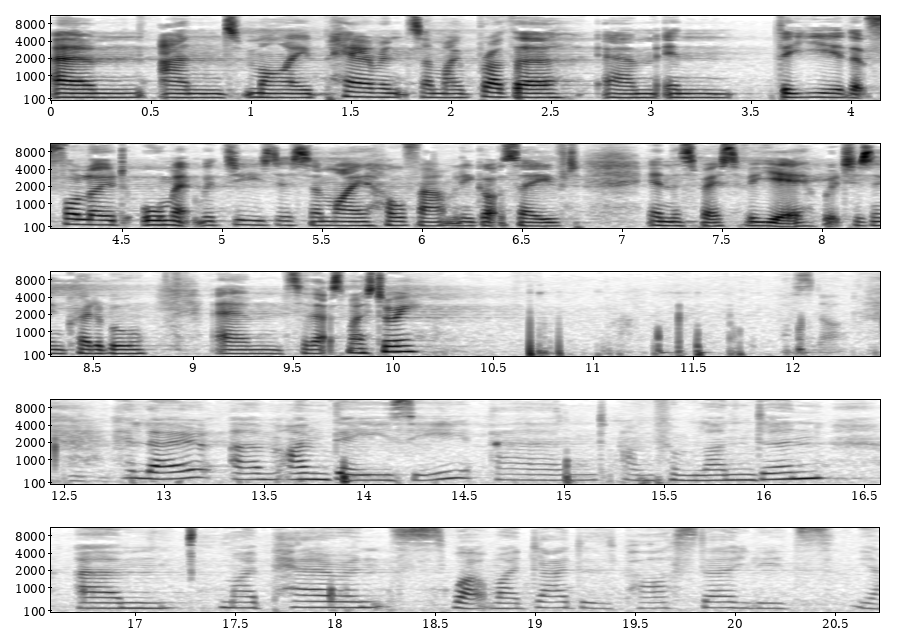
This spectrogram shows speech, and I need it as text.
Um, and my parents and my brother um, in the year that followed all met with Jesus, and my whole family got saved in the space of a year, which is incredible. so that's my story. Hello, I'm Daisy, and I'm from London. Um, my parents, well, my dad is a pastor. He leads, yeah,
